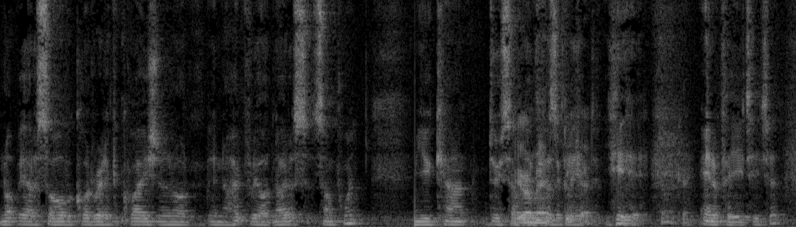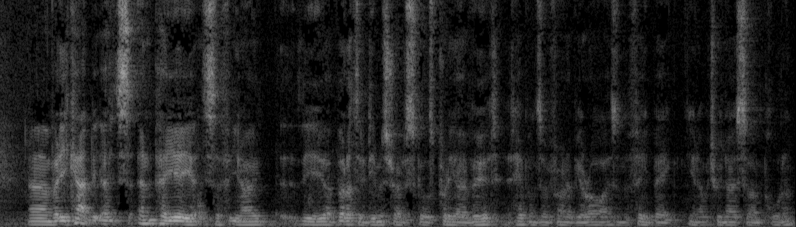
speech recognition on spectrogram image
not be able to solve a quadratic equation, and, I'd, and hopefully I'd notice at some point. You can't do something physically, teacher. yeah, okay. and a PE teacher. Um, but you can't. It's, in PE, it's you know the ability to demonstrate a skill is pretty overt. It happens in front of your eyes, and the feedback, you know, which we know is so important,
